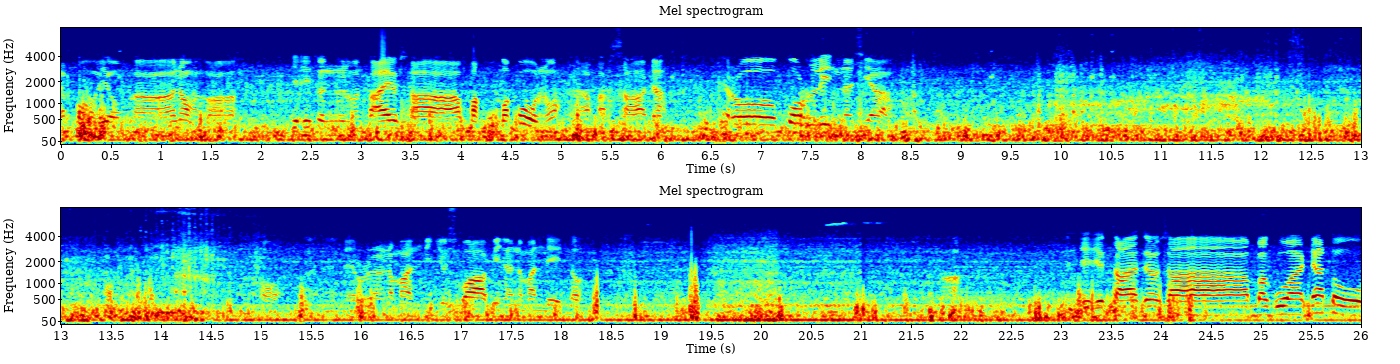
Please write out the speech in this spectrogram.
Yan po yung ah, ano, ah, dito na naman tayo sa Bako-Bako, no? Na karsada. Pero 4 lane na siya. Oh, meron na naman, medyo swabe na naman dito. Ah, dito tayo sa Baguada to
